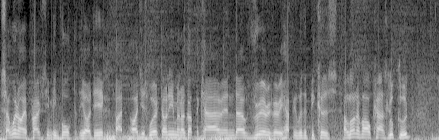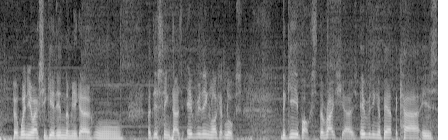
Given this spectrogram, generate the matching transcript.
So when I approached him, he balked at the idea, but I just worked on him and I got the car and I was very, very happy with it because a lot of old cars look good, but when you actually get in them, you go, oh. But this thing does everything like it looks. The gearbox, the ratios, everything about the car is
